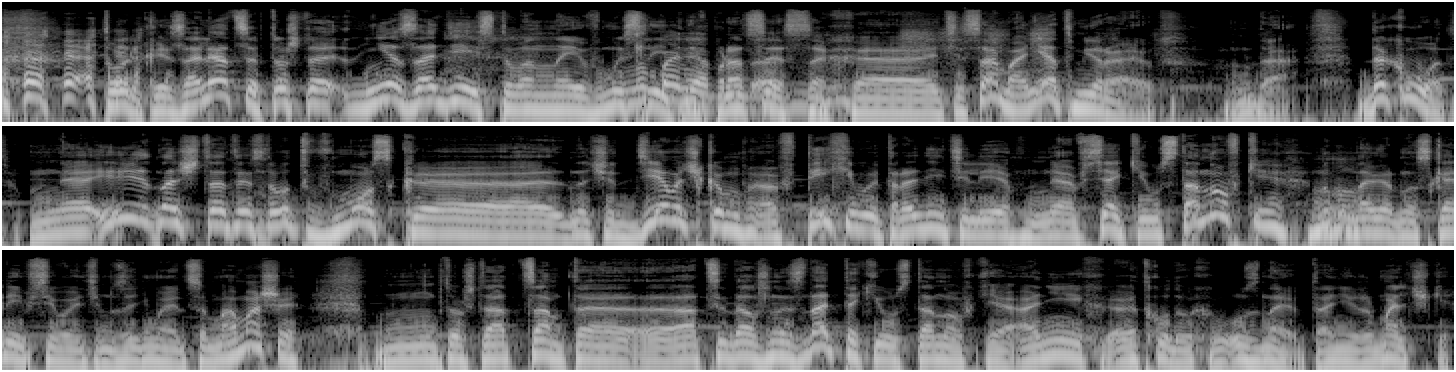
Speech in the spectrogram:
Только изоляция, потому что не задействованные в мыслительных ну, понятно, процессах да. эти самые, они отмирают. Да. Так вот, и, значит, соответственно, вот в мозг, значит, девочкам впихивают родители всякие установки. Ну, угу. наверное, скорее всего, этим занимаются мамаши. Потому что отцам-то, отцы должны знать такие установки. Они их, откуда их узнают? Они же мальчики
